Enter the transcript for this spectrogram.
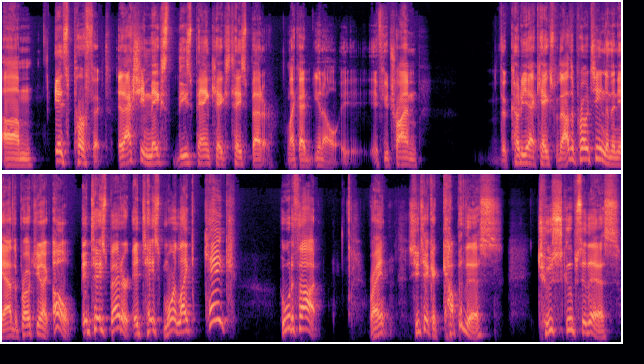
Um, it's perfect. It actually makes these pancakes taste better. Like I, you know, if you try them, the Kodiak cakes without the protein, and then you add the protein, like, oh, it tastes better. It tastes more like cake. Who would have thought, right? So you take a cup of this, two scoops of this,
